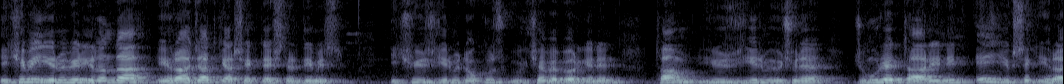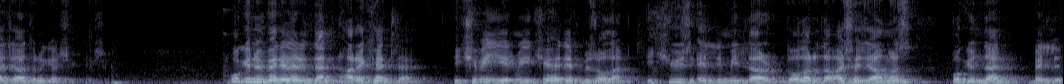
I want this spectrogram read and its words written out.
2021 yılında ihracat gerçekleştirdiğimiz 229 ülke ve bölgenin tam 123'üne Cumhuriyet tarihinin en yüksek ihracatını gerçekleştirdik. Bugünün verilerinden hareketle 2022 hedefimiz olan 250 milyar doları da aşacağımız bugünden belli.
